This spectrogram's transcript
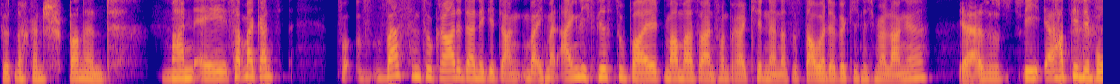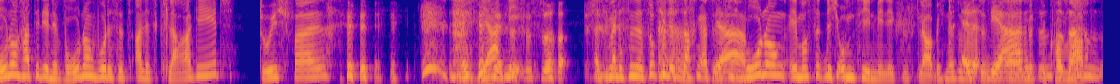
wird noch ganz spannend. Mann, ey, sag mal ganz, was sind so gerade deine Gedanken? Weil ich meine, eigentlich wirst du bald Mama sein von drei Kindern. Das ist, dauert ja wirklich nicht mehr lange. Ja, also Wie, habt ihr eine Wohnung? Hattet ihr eine Wohnung, wo das jetzt alles klar geht? Durchfall. Ja, nee. das ist so. Also ich meine, das sind ja so viele Sachen. Also Ja. die Wohnung, ihr musstet nicht umziehen wenigstens, glaube ich, ne? so wie ich Äh, das, ja, äh, das sind so. Sachen.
